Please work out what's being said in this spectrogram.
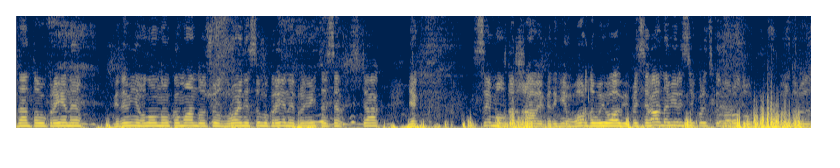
президента України, від імені головного командувача Збройних сил України прийміть стяг як символ держави, під яким гордо воював і присягав на вірність українського народу. Ваш дорогий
